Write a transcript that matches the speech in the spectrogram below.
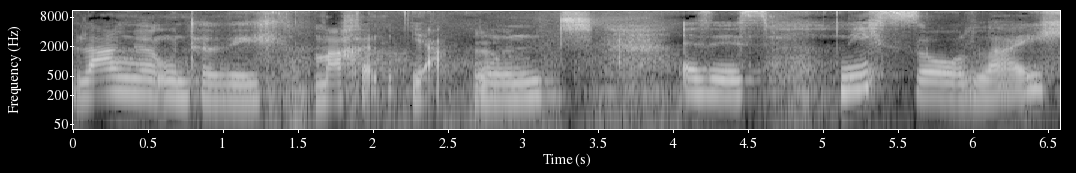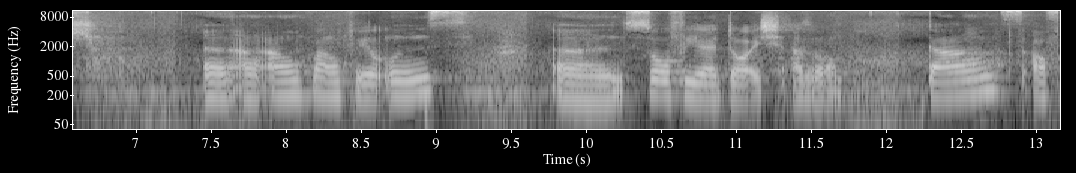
lange Unterricht machen, ja. ja. Und es ist nicht so leicht äh, am Anfang für uns äh, so viel Deutsch, also ganz auf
